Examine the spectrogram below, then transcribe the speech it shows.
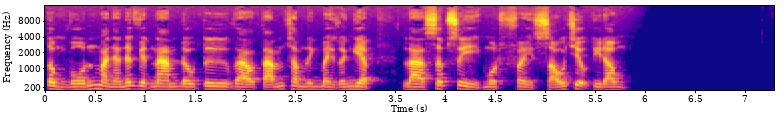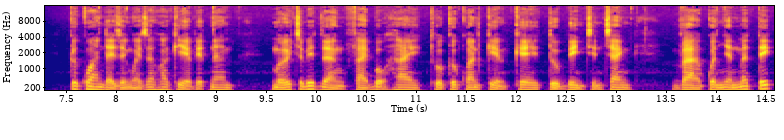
tổng vốn mà nhà nước Việt Nam đầu tư vào 807 doanh nghiệp là sấp xỉ 1,6 triệu tỷ đồng. Cơ quan đại diện ngoại giao Hoa Kỳ ở Việt Nam mới cho biết rằng phái bộ 2 thuộc cơ quan kiểm kê tù binh chiến tranh và quân nhân mất tích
